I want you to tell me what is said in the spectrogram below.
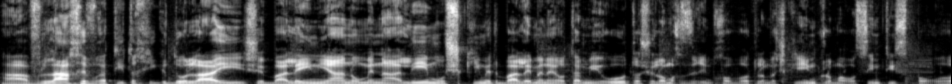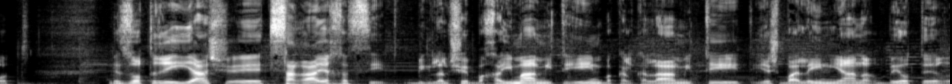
העוולה החברתית הכי גדולה היא שבעלי עניין או מנהלים עושקים את בעלי מניות המיעוט, או שלא מחזירים חובות למשקיעים, כלומר עושים תספורות. וזאת ראייה שצרה יחסית, בגלל שבחיים האמיתיים, בכלכלה האמיתית, יש בעלי עניין הרבה יותר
